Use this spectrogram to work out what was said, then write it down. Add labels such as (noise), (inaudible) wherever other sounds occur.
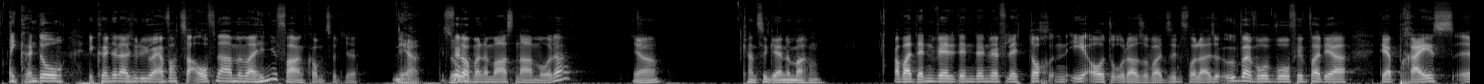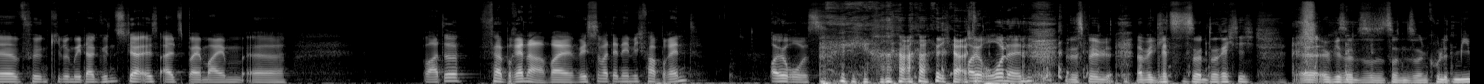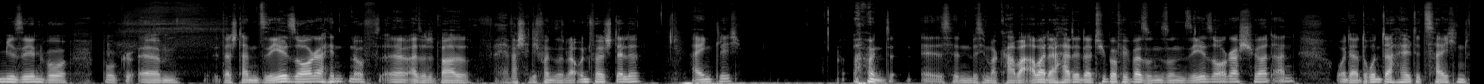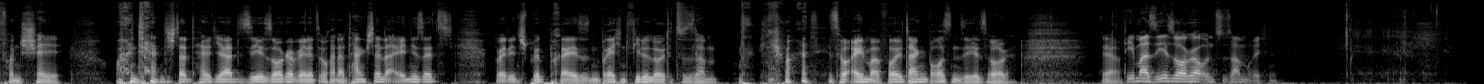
Ich könnte, auch, ich könnte natürlich auch einfach zur Aufnahme mal hingefahren kommen zu dir. Ja. Das so. wäre doch mal eine Maßnahme, oder? Ja. Kannst du gerne machen. Aber dann wäre dann, dann wär vielleicht doch ein E-Auto oder so was sinnvoller. Also irgendwann, wo, wo auf jeden Fall der, der Preis äh, für einen Kilometer günstiger ist als bei meinem, äh, warte, Verbrenner. Weil, weißt du, was der nämlich verbrennt? Euros. (laughs) ja, ja. Euronen. Das da habe ich letztens so richtig äh, irgendwie so, so, so, so, ein cooles Meme gesehen, wo, wo ähm, da stand Seelsorger hinten auf, äh, also das war wahrscheinlich von so einer Unfallstelle eigentlich. Und äh, ist ein bisschen makaber, aber da hatte der Typ auf jeden Fall so ein, so ein Seelsorger-Shirt an und darunter halt das Zeichen von Shell. Und dann stand halt, ja, die Seelsorger werden jetzt auch an der Tankstelle eingesetzt. Bei den Spritpreisen brechen viele Leute zusammen. (laughs) Quasi so einmal Volltank brauchst du einen Seelsorger. Ja. Thema Seelsorger und Zusammenbrechen.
